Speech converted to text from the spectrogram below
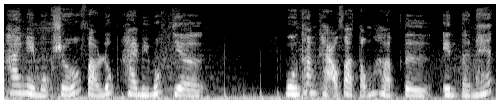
hai ngày một số vào lúc 21 giờ Nguồn tham khảo và tổng hợp từ Internet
